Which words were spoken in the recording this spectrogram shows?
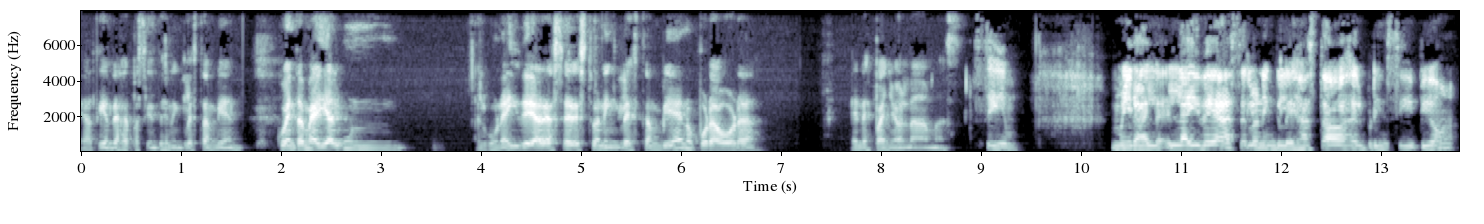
Atiendes a pacientes en inglés también. Cuéntame, ¿hay algún, alguna idea de hacer esto en inglés también o por ahora en español nada más? Sí. Mira, la idea de hacerlo en inglés ha estado desde el principio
